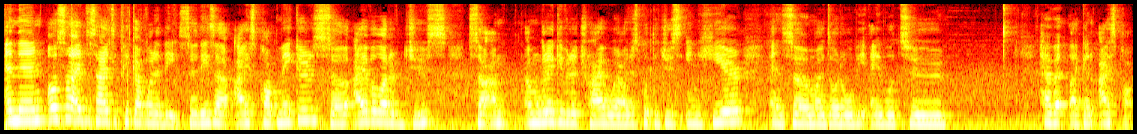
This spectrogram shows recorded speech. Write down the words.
And then also I decided to pick up one of these. So these are ice pop makers. So I have a lot of juice. So I'm I'm gonna give it a try where I'll just put the juice in here and so my daughter will be able to have it like an ice pop.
